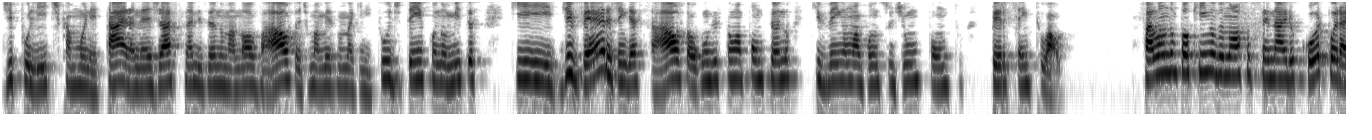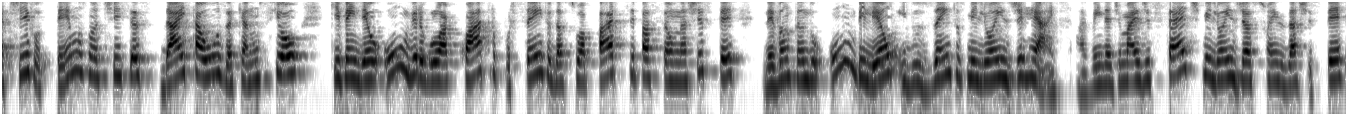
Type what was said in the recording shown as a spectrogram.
de política monetária, né, já sinalizando uma nova alta de uma mesma magnitude. Tem economistas que divergem dessa alta, alguns estão apontando que venha um avanço de um ponto percentual. Falando um pouquinho do nosso cenário corporativo, temos notícias da Itaúsa, que anunciou que vendeu 1,4% da sua participação na XP, levantando 1 bilhão e 200 milhões de reais. A venda de mais de 7 milhões de ações da XP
